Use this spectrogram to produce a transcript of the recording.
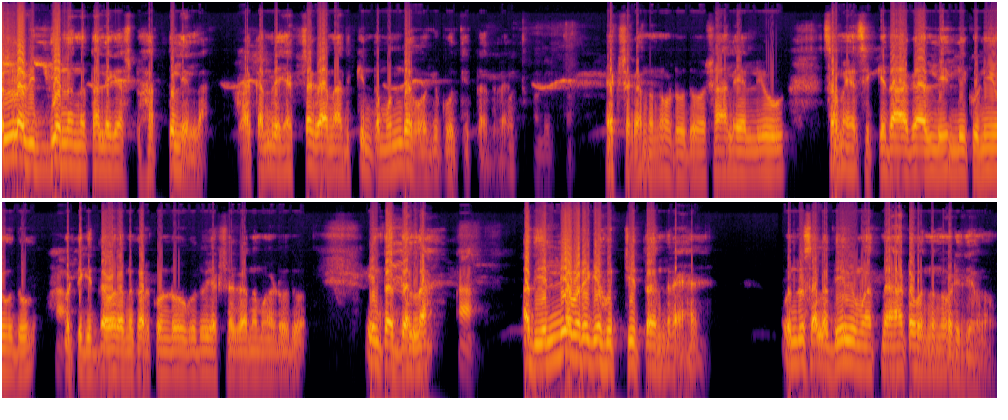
ಎಲ್ಲ ವಿದ್ಯೆ ನನ್ನ ತಲೆಗೆ ಅಷ್ಟು ಹತ್ತಲಿಲ್ಲ ಯಾಕಂದ್ರೆ ಯಕ್ಷಗಾನ ಅದಕ್ಕಿಂತ ಮುಂದೆ ಹೋಗಿ ಕೂತಿತ್ತಂದ್ರೆ. ಯಕ್ಷಗಾನ ನೋಡುವುದು ಶಾಲೆಯಲ್ಲಿಯೂ ಸಮಯ ಸಿಕ್ಕಿದಾಗ ಅಲ್ಲಿ ಇಲ್ಲಿ ಕುಣಿಯುವುದು. ಒಟ್ಟಿಗಿದ್ದವರನ್ನು ಕರ್ಕೊಂಡು ಹೋಗುದು ಯಕ್ಷಗಾನ ಮಾಡುವುದು ಇಂಥದ್ದೆಲ್ಲ. ಅದು ಎಲ್ಲಿಯವರೆಗೆ ಹುಚ್ಚಿತ್ತು ಅಂದ್ರೆ ಒಂದು ಸಲ ದೇವಿ ಮಾತ್ನ ಆಟವನ್ನು ನೋಡಿದೆವು ನಾವು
